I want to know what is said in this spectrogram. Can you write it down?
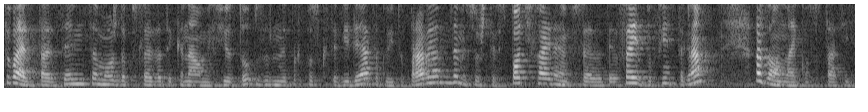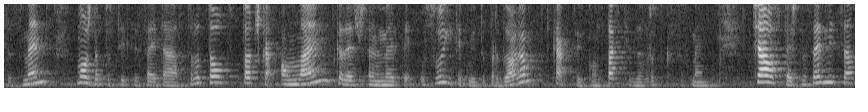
Това е за тази седмица. Може да последвате канала ми в YouTube, за да не пропускате видеята, които правя, да ме слушате в Spotify, да ме последвате в Facebook, в Instagram, а за онлайн консултации с мен може да посетите сайта astrotalks.online, където ще намерите услугите, които предлагам, както и контакти за връзка с мен. Чао! Успешна седмица!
